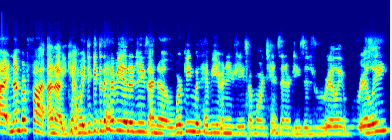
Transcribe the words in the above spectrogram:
All right, number five. I know you can't wait to get to the heavy energies. I know working with heavier energies or more intense energies is really, really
